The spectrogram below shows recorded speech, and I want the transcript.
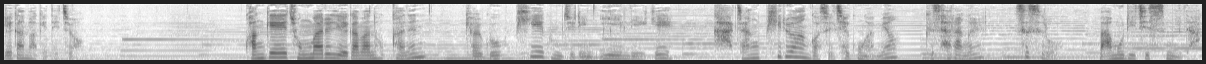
예감하게 되죠. 관계의 종말을 예감한 호카는 결국 피해 굶주린 이엘리에게 가장 필요한 것을 제공하며 그 사랑을 스스로 마무리 짓습니다.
